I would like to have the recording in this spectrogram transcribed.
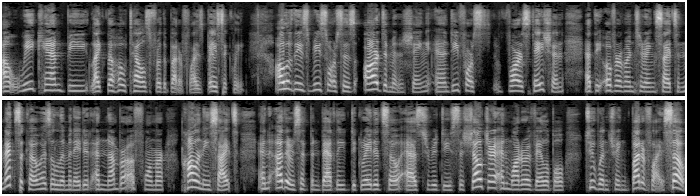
Uh, we can be like the hotels for the butterflies, basically. All of these resources are diminishing, and deforestation at the overwintering sites in Mexico has eliminated a number of former colony sites, and others have been badly degraded so as to reduce the shelter and water available to wintering butterflies. So,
